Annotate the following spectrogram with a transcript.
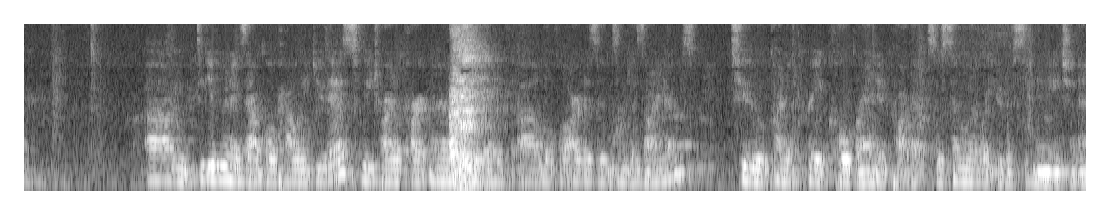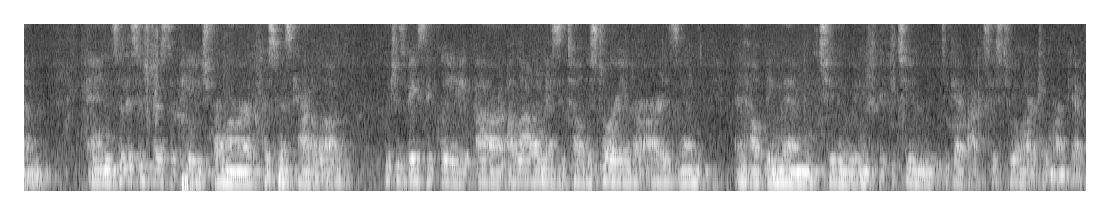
Um, to give you an example of how we do this, we try to partner with uh, local artisans and designers to kind of create co-branded products, so similar to what you'd have seen in H&M. And so this is just a page from our Christmas catalog, which is basically uh, allowing us to tell the story of our artisan and helping them to, to, to get access to a larger market.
